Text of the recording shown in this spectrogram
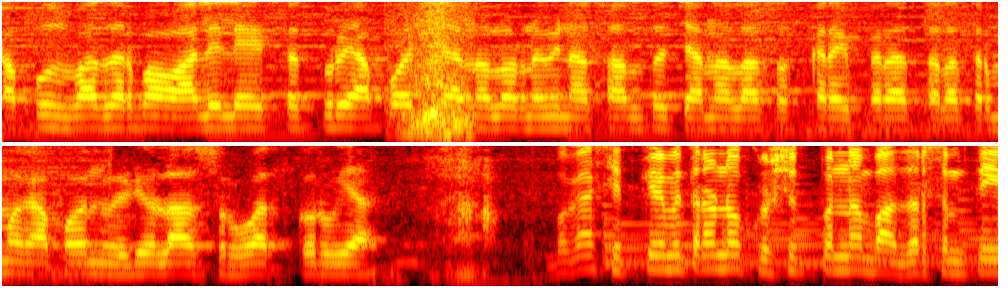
कापूस बाजारभाव आलेले आहेत. तत्पूर्वी आपण चॅनलवर नवीन असाल तर चॅनलला सबस्क्राईब करा. चला तर मग आपण व्हिडिओला सुरुवात करूया. बघा शेतकरी मित्रांनो कृषी उत्पन्न बाजार समिती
